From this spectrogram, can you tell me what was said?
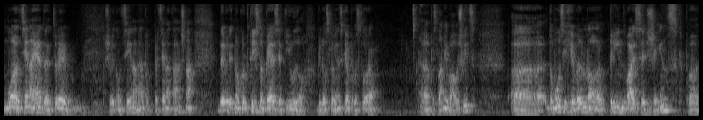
moja ocena je, da torej, še vedno ocena, ne, ampak precej natančna, da je verjetno okrog 350 judov bilo slovenskega prostora uh, poslani v Avšvic. Uh, domov si jih je vrnilo 23 žensk, pa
